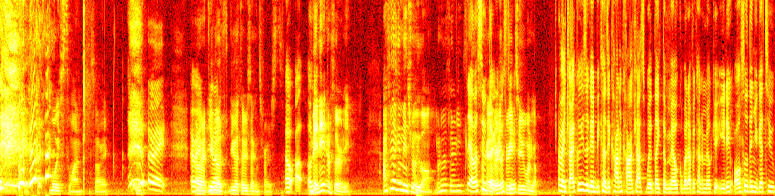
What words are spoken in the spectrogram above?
Moist one. Sorry. all right. All right. do you, you go. want- You go thirty seconds first. oh, uh, okay. Minute or thirty? I feel like a minute's really long. You want to go thirty? Yeah, let's do okay, 30. Ready? Let's Three, do. two, one, go. All right, dry cookies are good because it kind of contrasts with like the milk or whatever kind of milk you're eating. Also, then you get to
